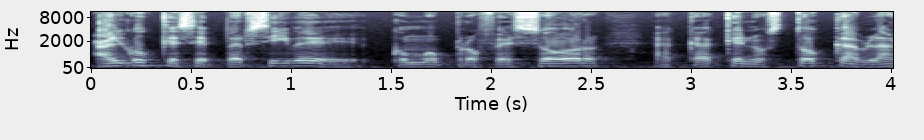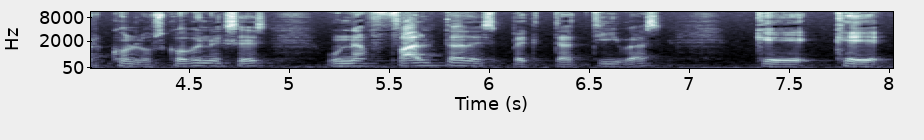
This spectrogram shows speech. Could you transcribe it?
algo que se percibe como profesor acá que nos toca hablar con los jóvenes es una falta de expectativas que,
